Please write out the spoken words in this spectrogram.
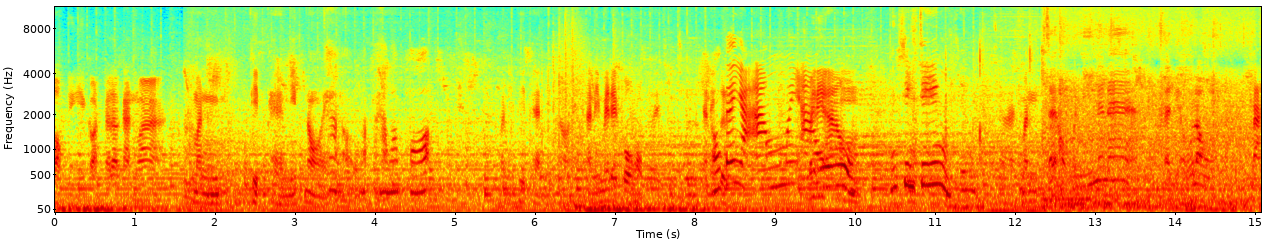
บอกอย่างนี้ก่อนก็แล้วกันว่า มันผิดแผนนิดหน่อย ถามถามว่าเพราะวันนี้ผิดแผนนิดหน่อย อันนี้ไม่ได้โกหกเลยจริงๆอันนี้น้องคือเต้ยอย่าเอาไม่เอาไม่ได้เอาไม่จริงจริงใช่มันได้ออกวันนี้แน่ๆ แต่เดี๋ยวเรานะ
